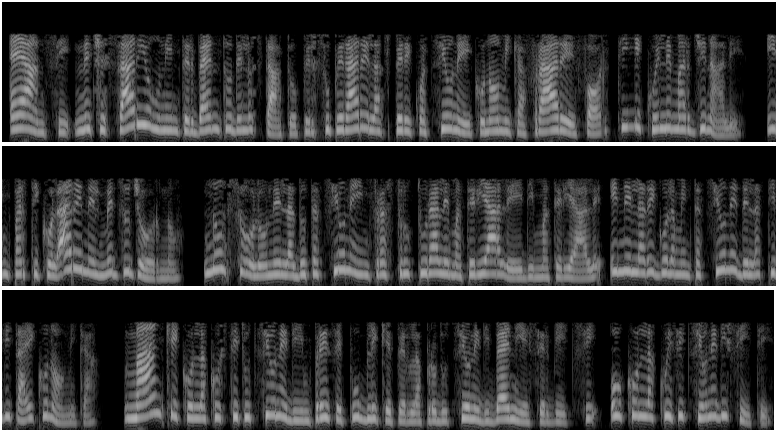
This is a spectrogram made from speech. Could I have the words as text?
È anzi necessario un intervento dello Stato per superare la sperequazione economica fra aree forti e quelle marginali, in particolare nel Mezzogiorno non solo nella dotazione infrastrutturale materiale ed immateriale e nella regolamentazione dell'attività economica, ma anche con la costituzione di imprese pubbliche per la produzione di beni e servizi o con l'acquisizione di siti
